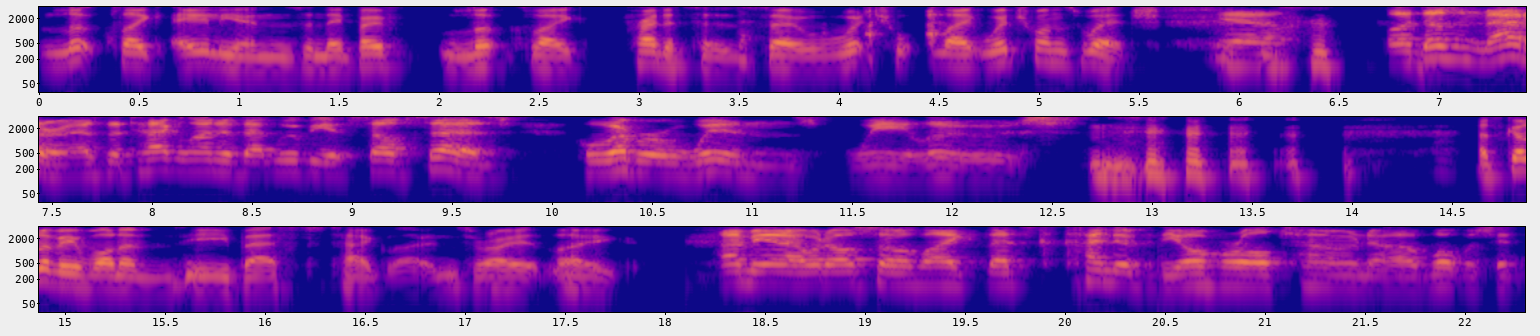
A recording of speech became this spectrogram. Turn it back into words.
look like aliens and they both look like predators. So which, like, which one's which? Yeah. well, it doesn't matter, as the tagline of that movie itself says. Whoever wins, we lose. That's got to be one of the best taglines, right? Like, I mean, I would also like that's kind of the overall tone of what was it,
